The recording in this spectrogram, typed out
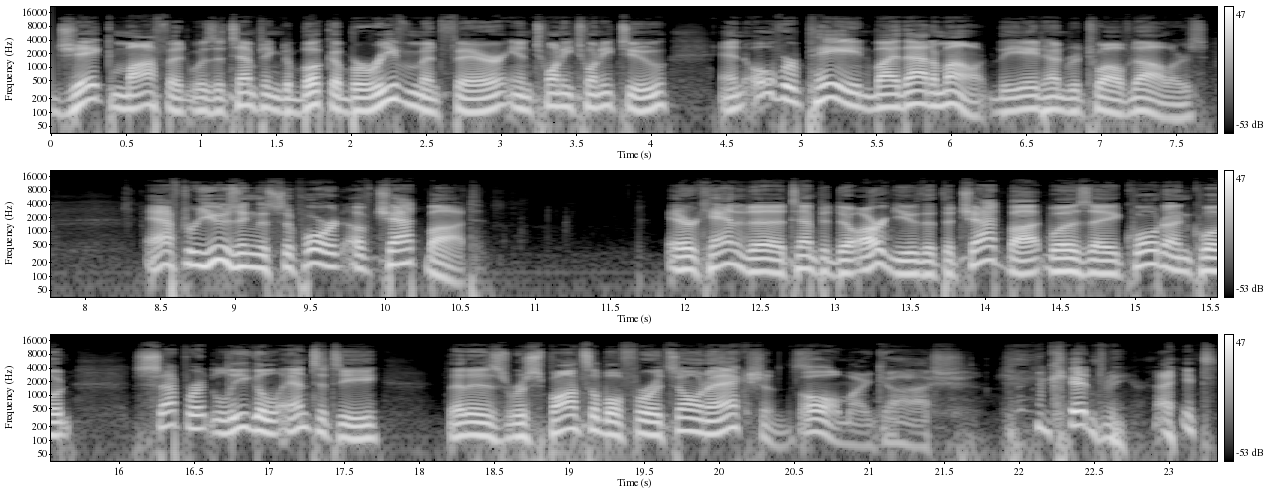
Jake Moffat was attempting to book a bereavement fare in 2022 and overpaid by that amount, the $812, after using the support of Chatbot. Air Canada attempted to argue that the chatbot was a quote unquote separate legal entity that is responsible for its own actions. Oh my gosh. You kidding me, right?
